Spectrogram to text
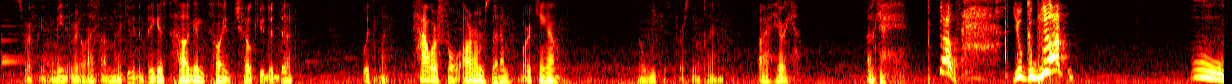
I swear if we ever meet in real life, I'm gonna give you the biggest hug until I choke you to death. With my powerful arms that I'm working out. The weakest person on the planet. Alright, here we go. Okay. Go! You can. Ooh.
